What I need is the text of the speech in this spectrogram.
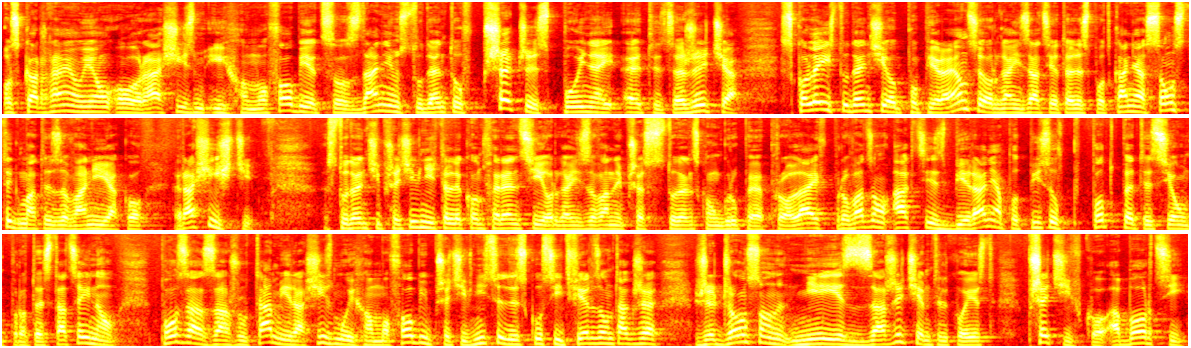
Oskarżają ją o rasizm i homofobię, co zdaniem studentów przeczy spójnej etyce życia. Z kolei studenci popierający organizację telespotkania są stygmatyzowani jako rasiści. Studenci przeciwni telekonferencji organizowanej przez studencką grupę Pro-Life prowadzą akcję zbierania podpisów pod petycją protestacyjną. Poza zarzutami rasizmu i homofobii przeciwnicy dyskusji twierdzą także, że Johnson nie jest za życiem, tylko jest przeciwko aborcji.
